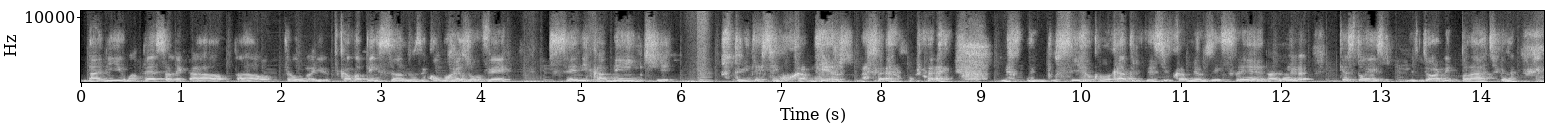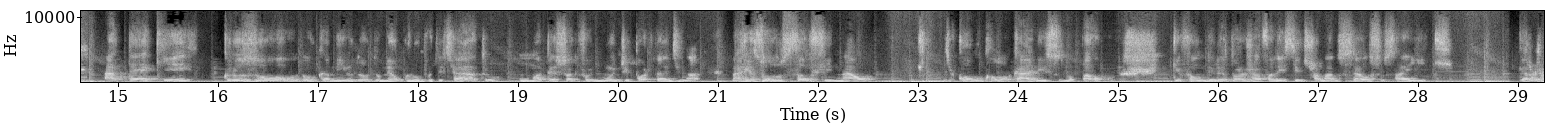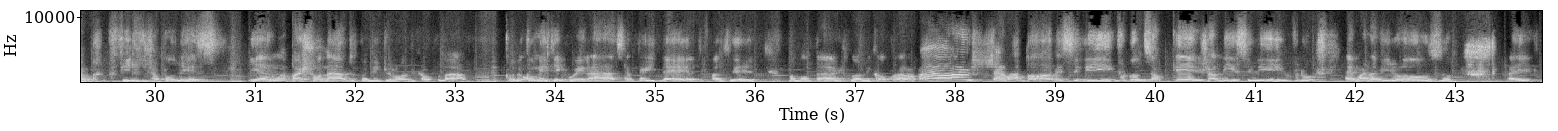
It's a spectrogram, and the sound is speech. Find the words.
daria uma peça legal, tal. Então eu ficava pensando assim, como resolver cenicamente os 35 camelos. é impossível colocar 35 camelos em cena. Questões de ordem prática. Né? Até que cruzou o caminho do, do, meu grupo de teatro uma pessoa que foi muito importante na, na resolução final de como colocar isso no palco, que foi um diretor já falecido chamado Celso Saik que era filho de japoneses, e era um apaixonado também pelo Homem Calculável. Quando eu comentei com ele, ah, você tem ideia de fazer uma montagem do Homem Calculável? Ah, eu adoro esse livro, não sei o quê, já li esse livro, é maravilhoso. Aí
